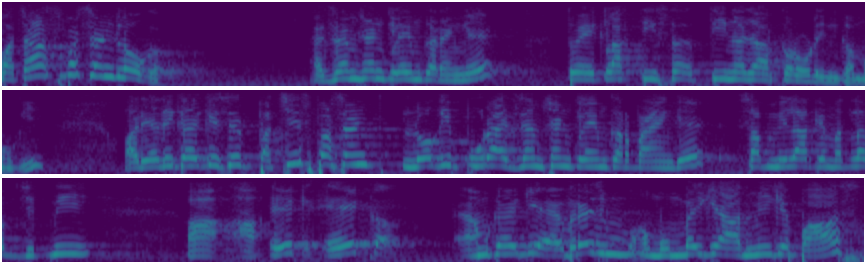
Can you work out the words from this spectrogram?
50 परसेंट लोग एग्जामेशन क्लेम करेंगे तो एक लाख तीस तीन हज़ार करोड़ इनकम होगी। और यदि कहे कि सिर्फ़ 25 परसेंट लोग ही पूरा एग्जामेशन क्लेम कर पाएँगे सब मिला के मतलब जितनी आ, आ, एक एक हम कहें कि एवरेज मुंबई के आदमी के पास,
